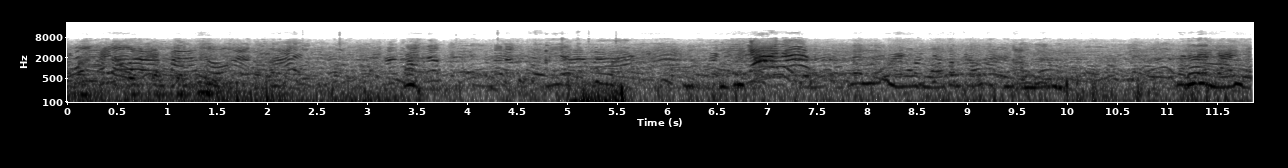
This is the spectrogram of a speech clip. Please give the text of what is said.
นะครับเป็นเต็มที่นะครับ เล่นเล่นหั วหัวจนเขาจะเป็นอันแล้วเล่นไงหั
